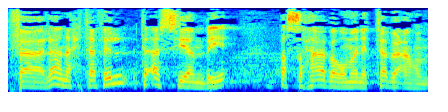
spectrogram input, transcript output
فلا نحتفل تأسيا بالصحابة ومن اتبعهم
